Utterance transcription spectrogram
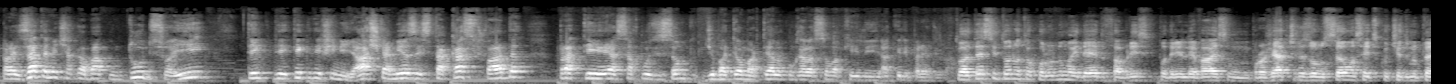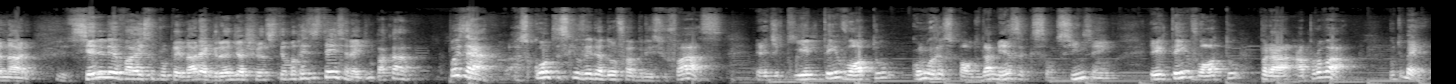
para exatamente acabar com tudo isso aí, tem, que- tem que definir. Acho que a mesa está cacifada para ter essa posição de bater o martelo com relação àquele, àquele prédio lá. Tu até citou na tua coluna uma ideia do Fabrício que poderia levar esse, um projeto de resolução a ser discutido no plenário. Se ele levar isso pro plenário, é grande a chance de ter uma resistência, né? De empacar. Pois é, as contas que o vereador Fabrício faz é de que ele tem voto, com o respaldo da mesa, que são cinco, Sim. ele tem voto para aprovar. Muito bem.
